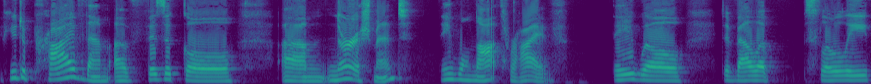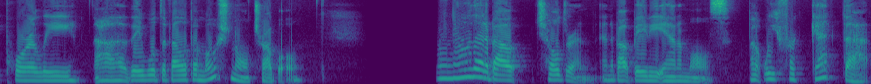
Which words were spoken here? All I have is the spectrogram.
if you deprive them of physical um, nourishment, they will not thrive. They will develop slowly, poorly. Uh, they will develop emotional trouble. We know that about children and about baby animals, but we forget that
